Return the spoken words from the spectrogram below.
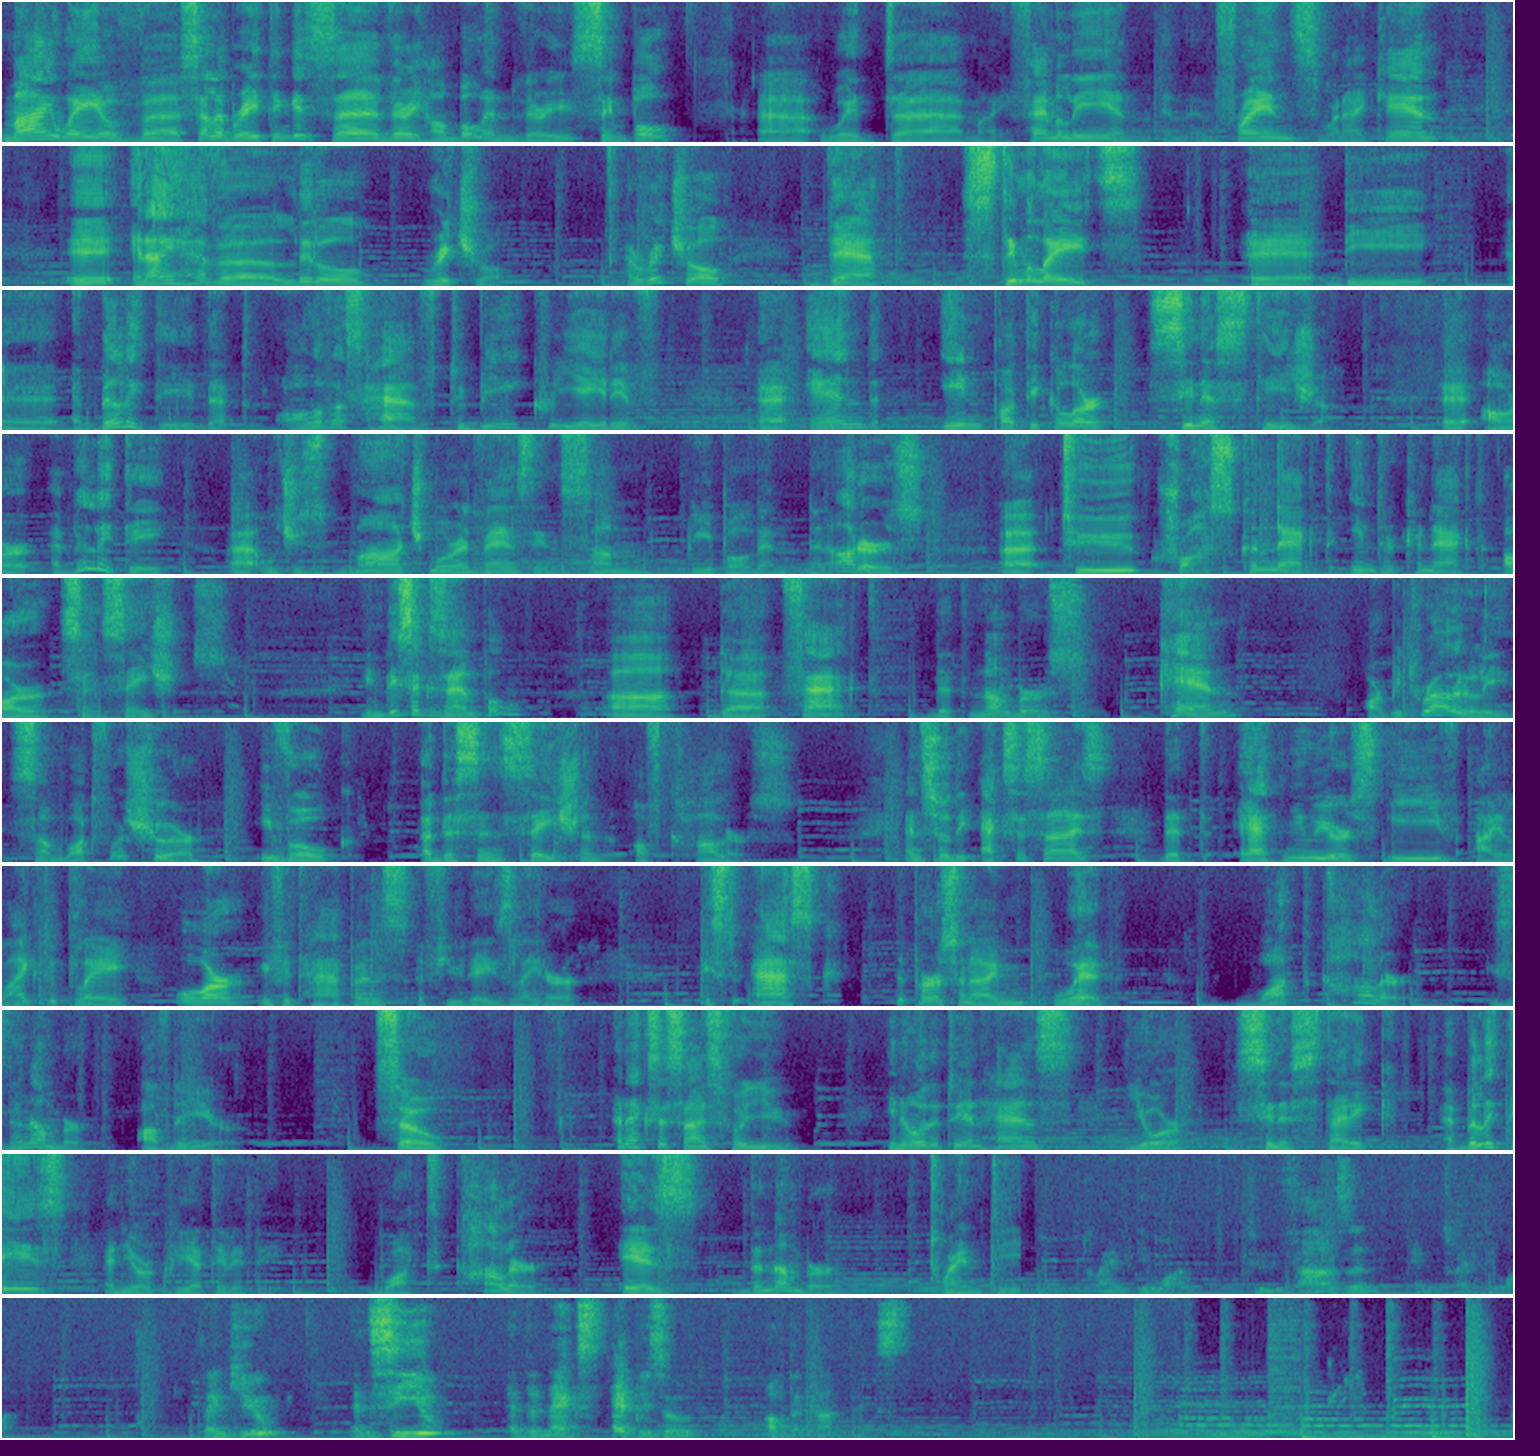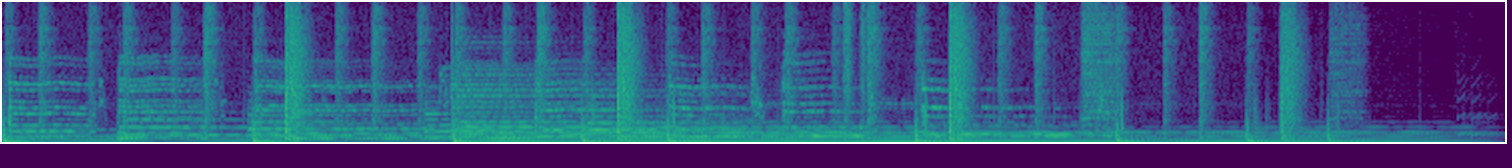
my way of uh, celebrating is uh, very humble and very simple uh, with uh, my family and, and, and, friends when I can. Uh, and I have a little ritual, a ritual that stimulates uh, the ability that all of us have to be creative and in particular synesthesia, our ability uh, which is much more advanced in some people than, than others, uh, to cross-connect, interconnect our sensations. In this example, uh, the fact that numbers can, arbitrarily, somewhat for sure, evoke the sensation of colors. And so the exercise that at New Year's Eve I like to play or if it happens a few days later, is to ask the person I'm with, what color is the number of the year? So, an exercise for you in order to enhance your synesthetic abilities and your creativity. what color is the number 2021? 2021. Thank you and see you at the next episode of The Context.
